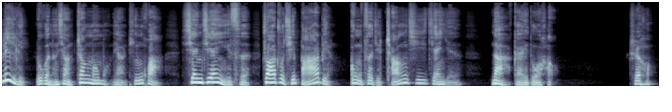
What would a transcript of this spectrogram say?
丽丽如果能像张某某那样听话，先奸一次，抓住其把柄，供自己长期奸淫，那该多好。之后，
